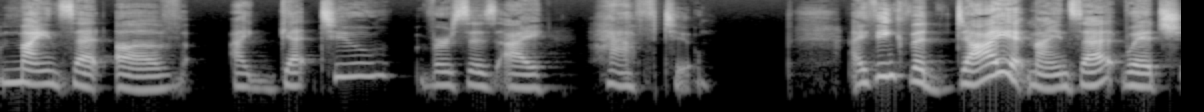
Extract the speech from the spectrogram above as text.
mindset of I get to versus I have to. I think the diet mindset, which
